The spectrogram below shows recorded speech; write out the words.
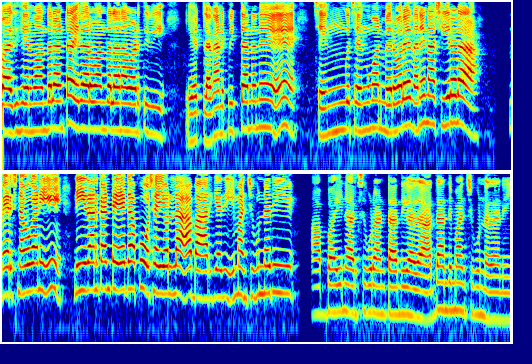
పదిహేను వందలు అంటే ఐదారు వందలు అనబడుతుంది. ఎట్లా కనిపిస్తాననే చెంగు చెంగుమని మెరవలేదని నా చీరడా? మెరిసినావు గాని నీ దానికంటే గా పోషయ్యోళ్ళ భార్యది మంచిగున్నది. అబ్బాయి నర్సి కూడా అంటాంది కదా దాన్ని మంచిగా ఉన్నదని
